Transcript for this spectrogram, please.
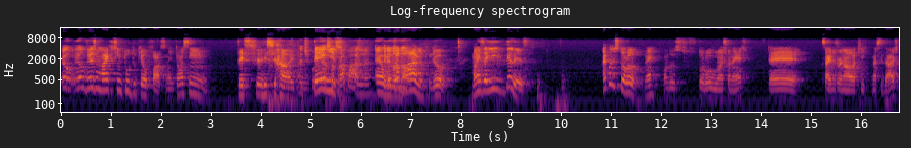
eu, eu vejo marketing em tudo que eu faço, né? Então, assim, Tem esse diferencial aí. É, tipo, Tem é o seu isso. trabalho, né? é o meu trabalho, entendeu? Mas aí, beleza. Aí quando estourou, né? Quando estourou o lanchonete, até sair no jornal aqui na cidade,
